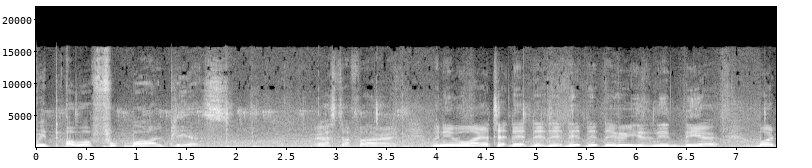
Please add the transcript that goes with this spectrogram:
with our football players. Rastafari. We never want to take the, the, the, the, the reasoning there. But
